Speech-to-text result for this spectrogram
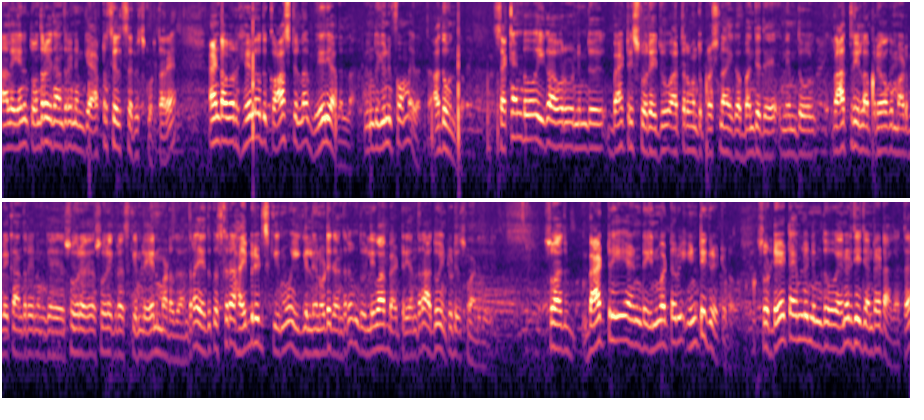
ನಾಳೆ ಏನು ತೊಂದರೆ ಇದೆ ಅಂದರೆ ನಿಮಗೆ ಆಫ್ಟರ್ ಸೇಲ್ಸ್ ಸರ್ವಿಸ್ ಕೊಡ್ತಾರೆ. ಆ್ಯಂಡ್ ಅವ್ರು ಹೇಳೋದು ಕಾಸ್ಟ್ ಎಲ್ಲ ವೇರಿ ಆಗಲ್ಲ. ಒಂದು ಯೂನಿಫಾರ್ಮ್ ಇರುತ್ತೆ. ಅದೊಂದು. ಸೆಕೆಂಡು ಈಗ ಅವರು ನಿಮ್ಮದು ಬ್ಯಾಟ್ರಿ ಸ್ಟೋರೇಜು ಆ ಥರ ಒಂದು ಪ್ರಶ್ನೆ ಈಗ ಬಂದಿದೆ. ನಿಮ್ಮದು ರಾತ್ರಿ ಎಲ್ಲ ಪ್ರಯೋಗ ಮಾಡಬೇಕಂದ್ರೆ ನಿಮಗೆ ಸೂರ್ಯ ಸೂರ್ಯಗ್ರಹ ಸ್ಕೀಮ್ಲಿ ಏನು ಮಾಡೋದು ಅಂದರೆ ಇದಕ್ಕೋಸ್ಕರ ಹೈಬ್ರಿಡ್ ಸ್ಕೀಮು ಈಗ ಇಲ್ಲಿ ನೋಡಿದೆ ಅಂದರೆ ಒಂದು ಲಿವಾ ಬ್ಯಾಟ್ರಿ ಅಂದ್ರೆ ಅದು ಇಂಟ್ರೊಡ್ಯೂಸ್ ಮಾಡಿದ್ದೀವಿ. ಸೊ ಅದು battery and inverter integrated so day ಟೈಮ್ಲಿ ನಿಮ್ಮದು ಎನರ್ಜಿ ಜನ್ರೇಟ್ ಆಗುತ್ತೆ.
